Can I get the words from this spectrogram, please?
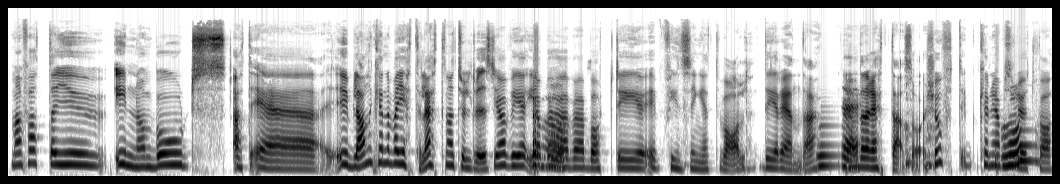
man fattar ju inombords att det är... Ibland kan det vara jättelätt naturligtvis. Jag, vet, jag behöver abort, det finns inget val. Det är det enda. Det enda rätta. Så. Tjoff, det kan det absolut vara.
